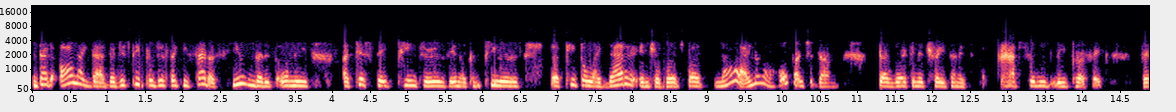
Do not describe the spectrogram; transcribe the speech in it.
that are like that, but just people, just like you said, assume that it's only artistic painters, you know, computers, that people like that are introverts. But no, I know a whole bunch of them that work in the trades, and it's absolutely perfect for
